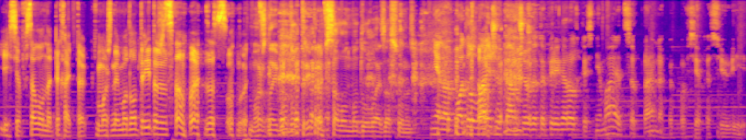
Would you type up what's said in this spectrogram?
если в салон напихать, так можно и Model 3 то же самое засунуть. Можно и Model 3 прям в салон Model Y засунуть. Не, ну Model Y же там же вот эта перегородка снимается, правильно, как во всех SUV.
